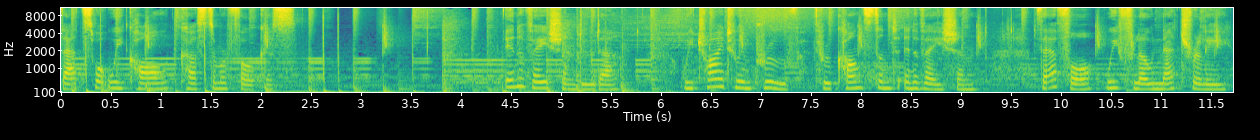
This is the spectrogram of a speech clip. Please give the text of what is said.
that's what we call customer focus. Innovation Duda. We try to improve through constant innovation. Therefore, we flow naturally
